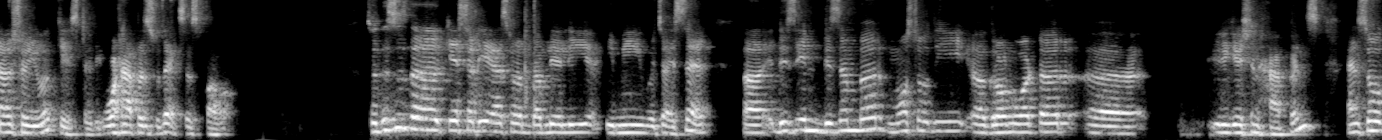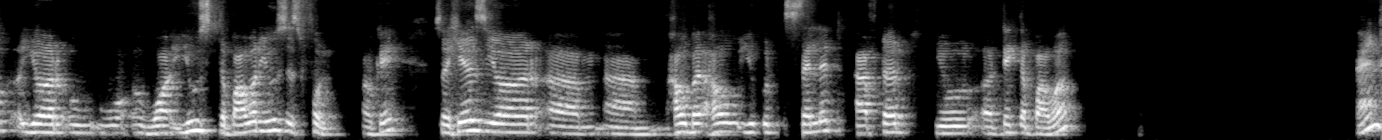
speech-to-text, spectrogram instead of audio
I'll show you a case study. What happens to the excess power? So this is the case study as for WLE IMI, which I said. Uh, it is in December, most of the uh, groundwater uh, irrigation happens. And so your use, the power use is full, okay? So here's your um, um, how how you could sell it after you uh, take the power. And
